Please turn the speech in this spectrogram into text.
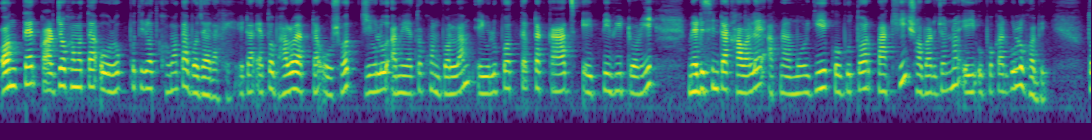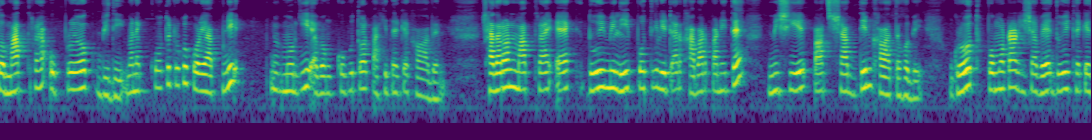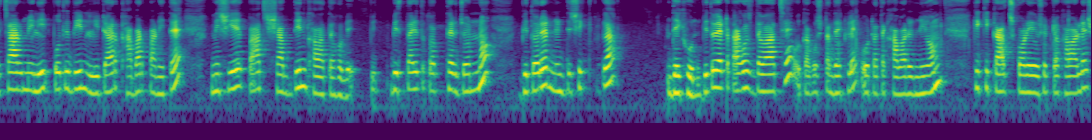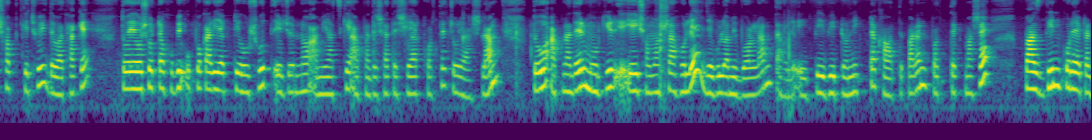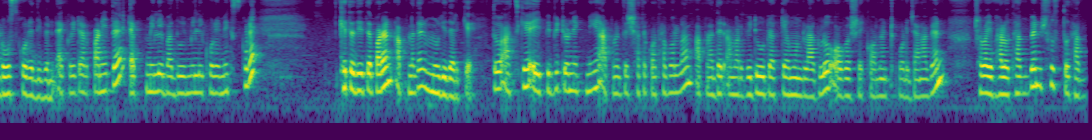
অন্তের কার্যক্ষমতা ও রোগ প্রতিরোধ ক্ষমতা বজায় রাখে। এটা এত ভালো একটা ঔষধ যেগুলো আমি এতক্ষণ বললাম। এইগুলো প্রত্যেকটা কাজ এই পিভি টনিক মেডিসিনটা খাওয়ালে আপনার মুরগি, কবুতর, পাখি সবার জন্য এই উপকারগুলো হবে। তো মাত্রা ও প্রয়োগ বিধি মানে কতটুকু করে আপনি মুরগি এবং কবুতর পাখিদেরকে খাওয়াবেন। সাধারণ মাত্রায় এক, দুই মিলি প্রতি লিটার খাবার পানিতে মিশিয়ে পাঁচ সাত দিন খাওয়াতে হবে। গ্রোথ প্রোমোটার হিসাবে দুই থেকে চার মিলি প্রতিদিন লিটার খাবার পানিতে মিশিয়ে পাঁচ সাত দিন খাওয়াতে হবে। বিস্তারিত তথ্যের জন্য ভিতরের নির্দেশিকা দেখুন, ভিতরে একটা কাগজ দেওয়া আছে, ওই কাগজটা দেখলে ওটাতে খাবারের নিয়ম, কি কি কাজ করে ওষুধটা খাওয়ালে সব কিছুই দেওয়া থাকে। তো এই ওষুধটা খুবই উপকারী একটি ওষুধ, এর জন্য আমি আজকে আপনাদের সাথে শেয়ার করতে চলে আসলাম। তো আপনাদের মুরগির এই সমস্যা হলে যেগুলো আমি বললাম, তাহলে এই পিভি টনিকটা খাওয়াতে পারেন। প্রত্যেক মাসে পাঁচ দিন করে একটা ডোজ করে দিবেন। এক লিটার পানিতে এক মিলি বা দুই মিলি করে মিক্স করে খেতে দিতে পারেন আপনাদের মুরগিদেরকে। তো আজকে এই পিপি টনিক নিয়ে আপনাদের সাথে কথা বললাম। আপনাদের আমার ভিডিওটা কেমন লাগল অবশ্যই কমেন্ট করে জানাবেন। সবাই ভালো থাকবেন, সুস্থ থাকবেন।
